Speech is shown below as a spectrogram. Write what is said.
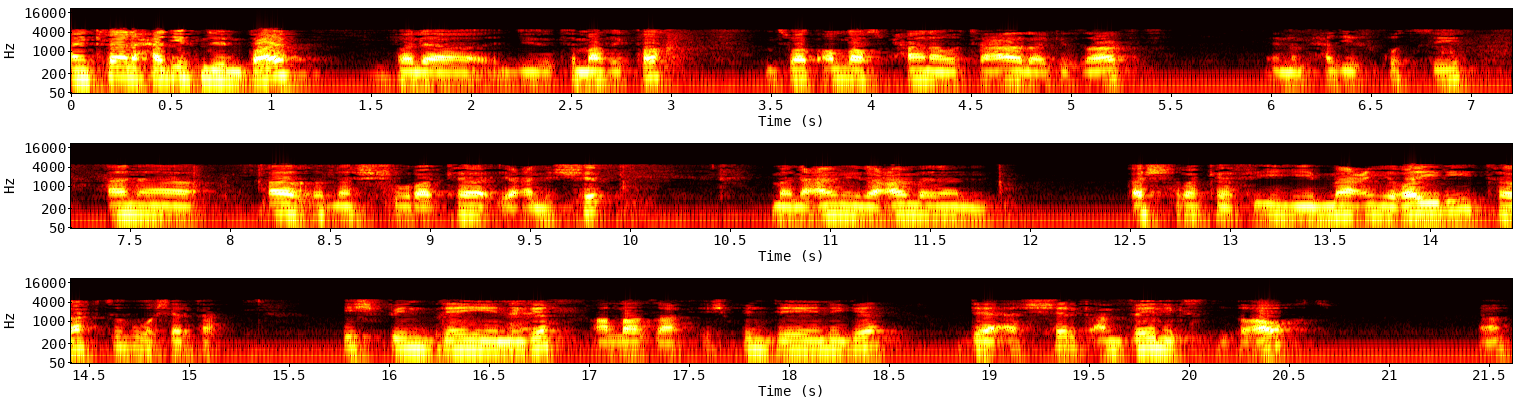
ان كان حديث من باي ولا دي تماتيك فخ نسوات الله سبحانه وتعالى جزاكت ان الحديث قدسي أنا اغنى الشركاء عن يعني الشرك من عمل عملا اشرك فيه معي غيري تركته وشركه ich bin derjenige, Allah sagt, ich bin derjenige, der Schirk am wenigsten braucht. Ja?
